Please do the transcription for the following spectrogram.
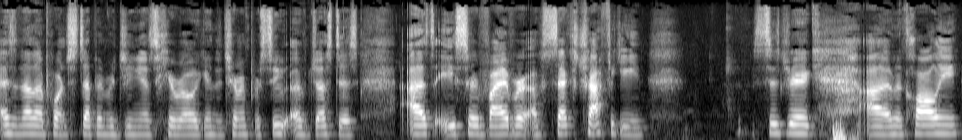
as another important step in Virginia's heroic and determined pursuit of justice as a survivor of sex trafficking. Cedric uh, McCawley,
